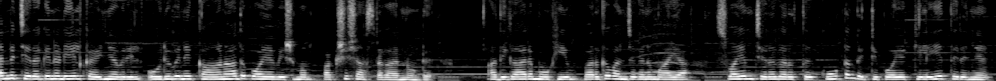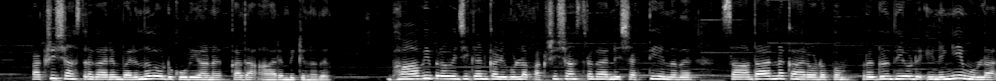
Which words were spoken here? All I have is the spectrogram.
തന്റെ ചിറകിനടിയിൽ കഴിഞ്ഞവരിൽ ഒരുവനെ കാണാതെ പോയ വിഷമം പക്ഷിശാസ്ത്രകാരനുണ്ട്. അധികാരമോഹിയും വർഗവഞ്ചകനുമായ സ്വയം ചിറകറുത്ത് കൂട്ടം തെറ്റിപ്പോയ കിളിയെ തിരഞ്ഞ് പക്ഷിശാസ്ത്രകാരൻ വരുന്നതോടുകൂടിയാണ് കഥ ആരംഭിക്കുന്നത്. ഭാവി പ്രവചിക്കാൻ കഴിവുള്ള പക്ഷിശാസ്ത്രകാരന്റെ ശക്തി എന്നത് സാധാരണക്കാരോടൊപ്പം പ്രകൃതിയോട് ഇണങ്ങിയുമുള്ള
